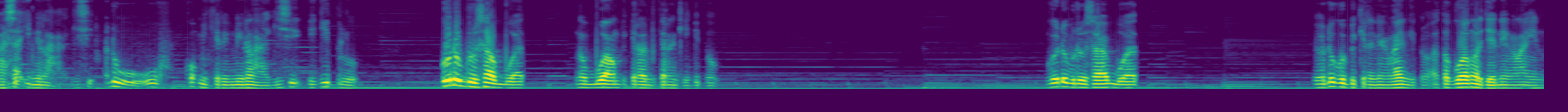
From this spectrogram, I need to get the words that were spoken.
masa ini lagi sih? Aduh kok mikirin ini lagi sih? Kayak gitu loh. Gue udah berusaha buat ngebuang pikiran-pikiran kayak gitu. Gue udah berusaha buat ya udah gue pikirin yang lain gitu atau gue ngerjain yang lain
